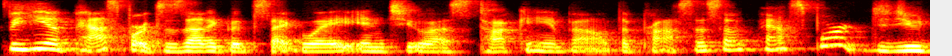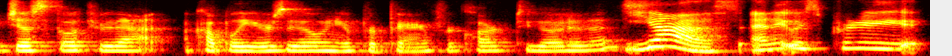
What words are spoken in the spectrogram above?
Speaking of passports, is that a good segue into us talking about the process of passport? Did you just go through that a couple years ago when you're preparing for Clark to go to this? Yes. And it was pretty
